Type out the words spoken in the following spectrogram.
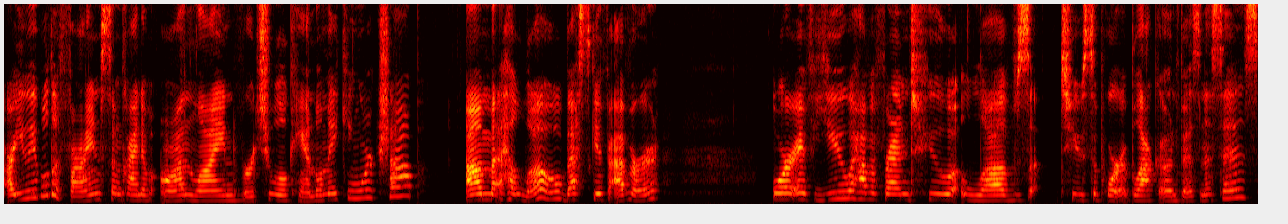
are you able to find some kind of online virtual candle making workshop? Um, hello, best gift ever. Or if you have a friend who loves to support black owned businesses,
